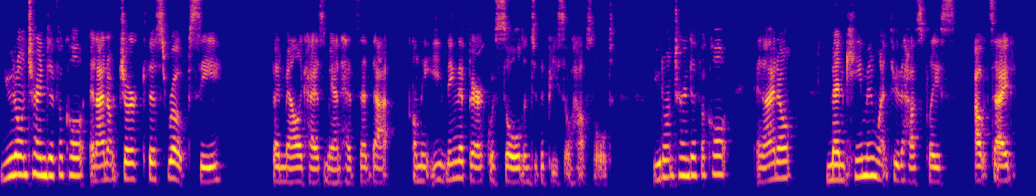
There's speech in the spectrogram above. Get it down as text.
You don't turn difficult, and I don't jerk this rope, see? Ben Malachi's man had said that on the evening that Beric was sold into the Piso household. You don't turn difficult, and I don't. Men came and went through the house place. Outside,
